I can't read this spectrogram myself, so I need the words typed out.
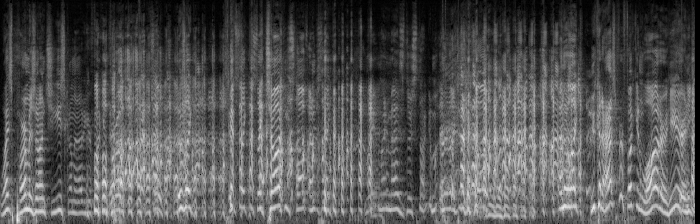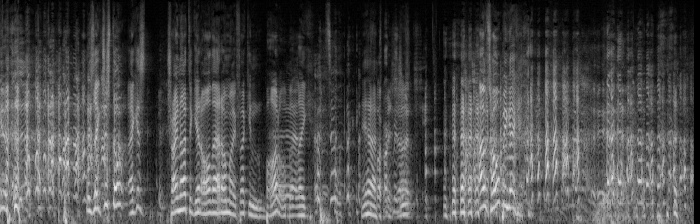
Why is Parmesan cheese coming out of your fucking throat?" so it was like, it's like this like chalky stuff, and I'm just like, my, my meds, they're stuck in my. or, like, and they're like, "You could ask for fucking water here," and he could. He's like, "Just don't. I guess try not to get all that on my fucking bottle, but like, yeah." Parmesan I was hoping I. I the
